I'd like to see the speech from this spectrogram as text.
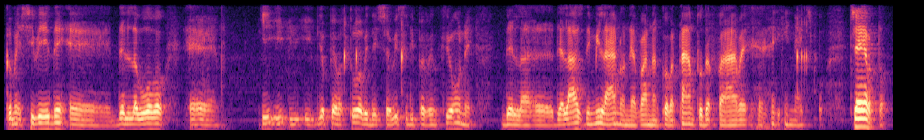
come si vede, eh, del lavoro eh, gli operatori dei servizi di prevenzione della, eh, dell'AS di Milano ne avranno ancora tanto da fare eh, in Expo. Certo,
